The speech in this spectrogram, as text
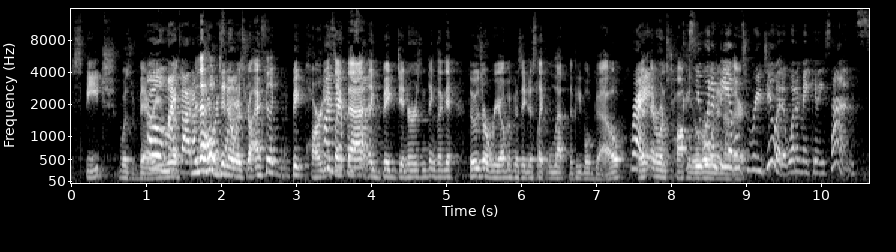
speech was very. Oh my real. God, I mean, that whole 100%. dinner was real. I feel like big parties like that, 100%. like big dinners and things like that, those are real because they just like let the people go. Right. Everyone's talking you wouldn't be another. able to redo it. It wouldn't make any sense.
